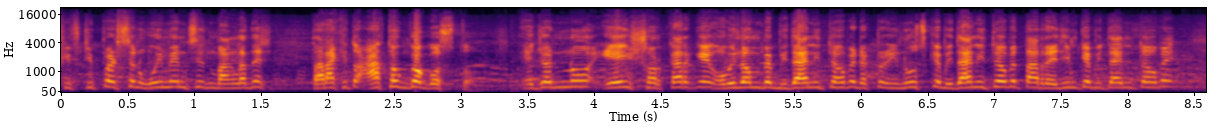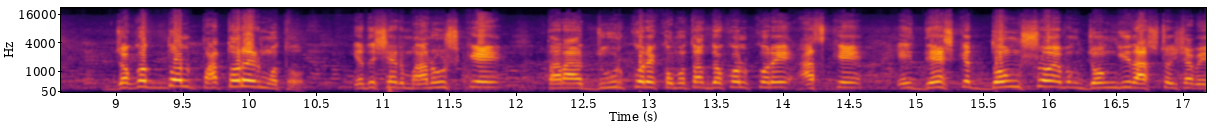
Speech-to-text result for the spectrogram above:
fifty percent women's in Bangladesh তারা কিন্তু আতঙ্কগ্রস্ত। এজন্য এই সরকারকে অবিলম্বে বিদায় নিতে হবে ডক্টর ইউনুসকে বিদায় নিতে হবে, তার রেজিমকে বিদায় নিতে হবে। জগদ্দল পাথরের মতো। এদেশের মানুষকে তারা জোর করে ক্ষমতা দখল করে আজকে এই দেশকে ধ্বংস এবং জঙ্গি রাষ্ট্র হিসাবে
